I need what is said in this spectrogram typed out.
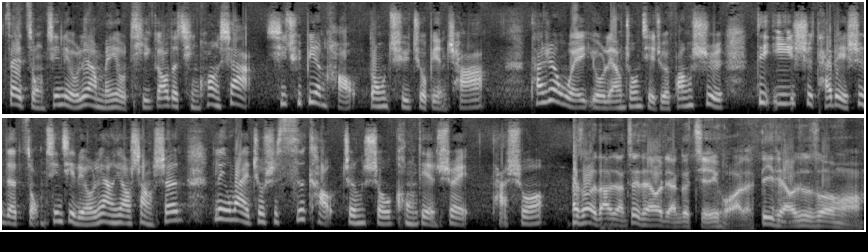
在总金流量没有提高的情况下，西区变好，东区就变差。他认为有两种解决方式：第一是台北市的总经济流量要上升，另外就是思考征收空电税。他说。那所以大家讲，这条有两个解法的。第一条就是说，哦，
